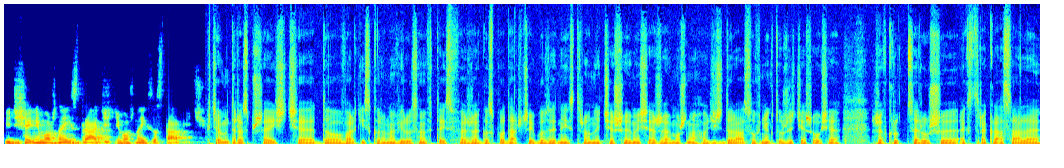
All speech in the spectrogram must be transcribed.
i dzisiaj nie można ich zdradzić, nie można ich zostawić. Chciałbym teraz przejść e, do walki z koronawirusem w tej sferze gospodarczej, bo z jednej strony cieszymy się, że można chodzić do lasów, niektórzy cieszą się się, że wkrótce ruszy ekstraklasa, ale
